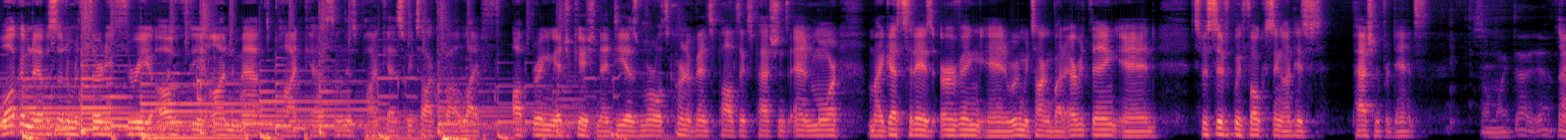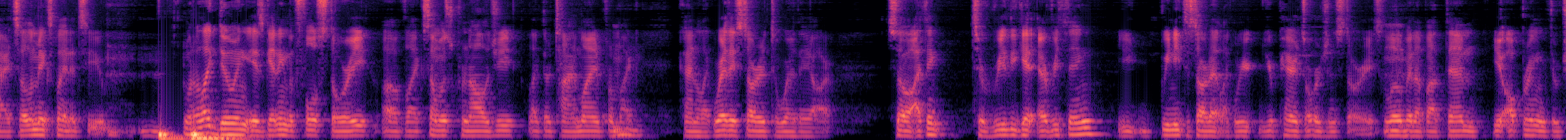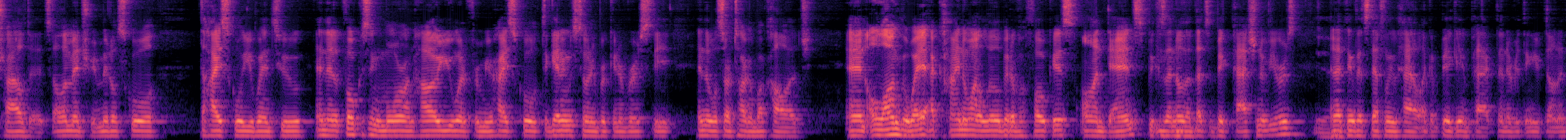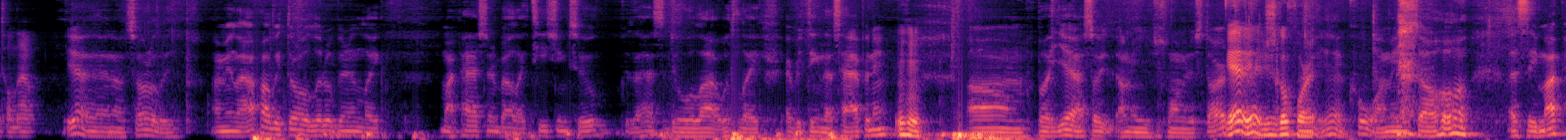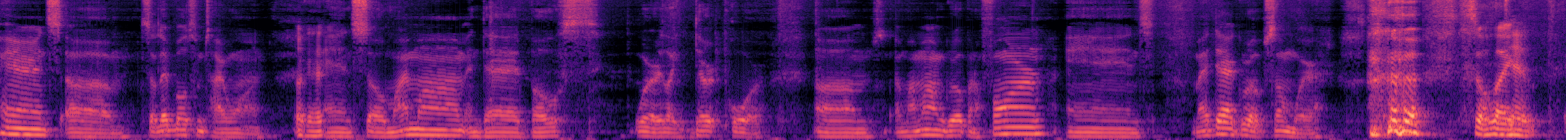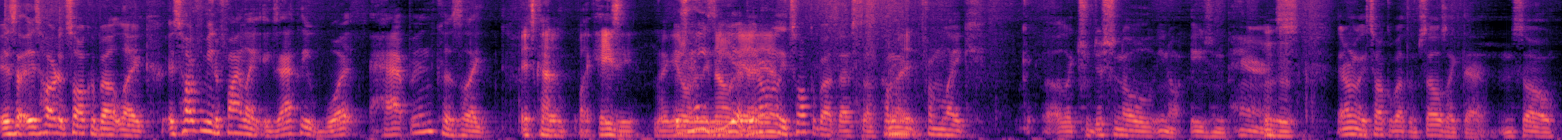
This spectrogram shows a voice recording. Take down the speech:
Welcome to episode number 33 of the Unmapped podcast. On this podcast, we talk about life, upbringing, education, ideas, morals, current events, politics, passions, and more. My guest today is Irving, and we're going to be talking about everything and specifically focusing on his passion for dance. Something like that, yeah. All right, so let me explain it to you. What I like doing is getting the full story of like someone's chronology, like their timeline from like mm-hmm. kind of like where they started to where they are. So I think to really get everything, you, we need to start at like your parents' origin stories, a little mm. bit about them, your upbringing through childhoods, elementary, middle school, the high school you went to, and then focusing more on how you went from your high school to getting to Stony Brook University, and then we'll start talking about college. And along the way, I kind of want a little bit of a focus on dance because I know mm-hmm. that that's a big passion of yours, and I think that's definitely had like a big impact on everything you've done until now. Yeah, yeah, no, totally. I mean, like, I'll probably throw a little bit in, like, my passion about, like, teaching, too, because that has to do a lot with, like, everything that's happening. Um, but, yeah, so, I mean, you just want me to start? Yeah, yeah, just go for it. Yeah, cool. I mean, so, let's see. My parents, um, so they're both from Taiwan. Okay. And so my mom and dad both were like dirt poor. Um, my mom grew up on a farm, and my dad grew up somewhere. so like, Damn. It's it's hard to talk about. Like, it's hard for me to find like exactly what happened because like It's kind of like hazy. Like you it's don't really know. Yeah, they don't really talk about that stuff. Coming Right. from like uh, like traditional, you know, Asian parents, Mm-hmm. they don't really talk about themselves like that. And so,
